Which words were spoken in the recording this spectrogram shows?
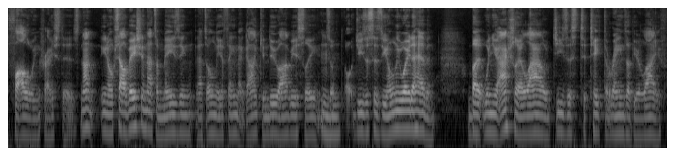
following Christ is. Not you know, salvation that's amazing. That's only a thing that God can do, obviously. So Mhm. oh, Jesus is the only way to heaven. But when you actually allow Jesus to take the reins of your life,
